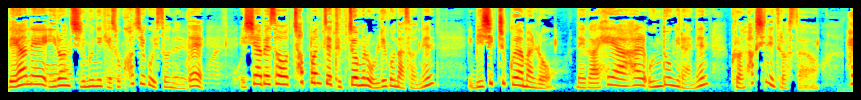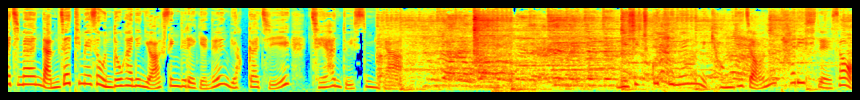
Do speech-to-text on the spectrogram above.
내 안에 이런 질문이 계속 커지고 있었는데 시합에서 첫 번째 득점을 올리고 나서는 미식 축구야말로 내가 해야 할 운동이라는 그런 확신이 들었어요. 하지만 남자팀에서 운동하는 여학생들에게는 몇 가지 제한도 있습니다. 미식축구팀은 경기 전 탈의실에서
